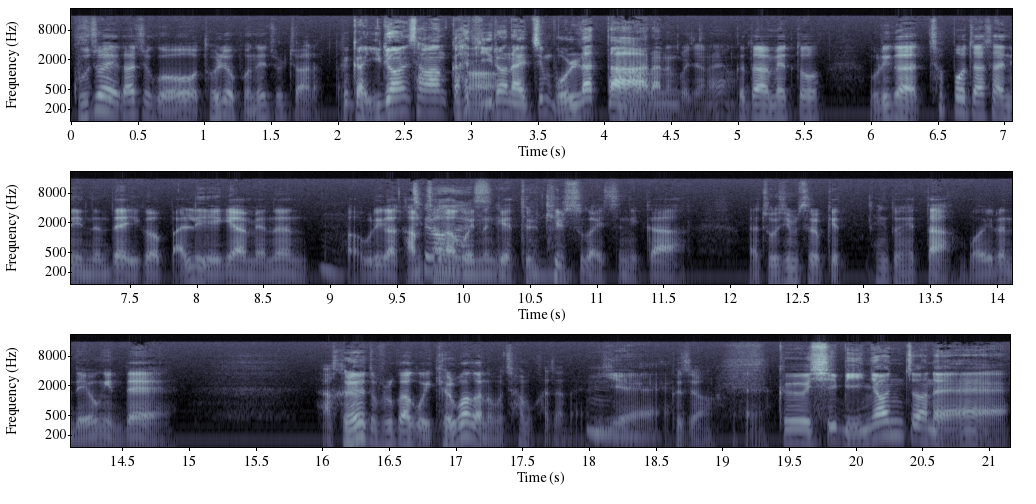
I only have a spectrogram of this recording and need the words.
구조해가지고 돌려 보내줄 줄 알았다. 그러니까 이런 상황까지 어. 일어날지 몰랐다라는 거잖아요. 그 다음에 또 우리가 첩보 자산이 있는데 이거 빨리 얘기하면은 음. 어, 우리가 감청하고 있는 수 게. 들킬 수가 있으니까 조심스럽게 행동했다. 뭐 이런 내용인데 아 그럼에도 불구하고 이 결과가 너무 참혹하잖아요. 음. 예. 그죠? 예. 그 12년 전에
